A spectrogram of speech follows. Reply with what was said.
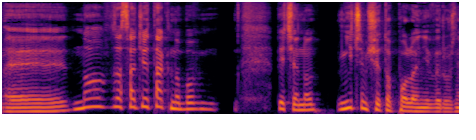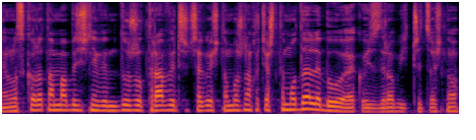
E, No, w zasadzie tak, no bo wiecie, no niczym się to pole nie wyróżnia. No skoro tam ma być, nie wiem, dużo trawy czy czegoś, to można chociaż te modele było jakoś zrobić czy coś, no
